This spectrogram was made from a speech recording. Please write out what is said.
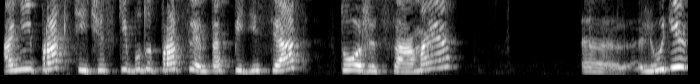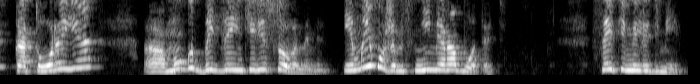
они практически будут процентов 50 то же самое э, люди, которые э, могут быть заинтересованными. И мы можем с ними работать, с этими людьми.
